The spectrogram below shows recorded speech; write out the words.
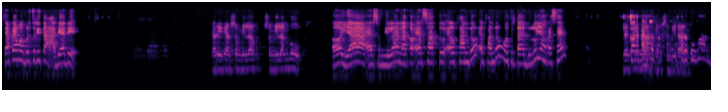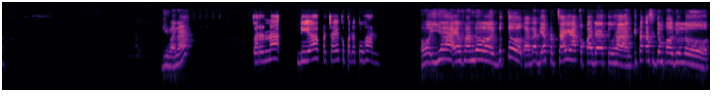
Siapa yang mau bercerita, adik-adik? Dari R9, 9, Bu. Oh ya, R9 atau R1 Elvando. Elvando mau cerita dulu yang resen? Karena R9. Tuhan. Gimana? Karena dia percaya kepada Tuhan. Oh iya, Elvando, betul karena dia percaya kepada Tuhan. Kita kasih jempol dulu.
